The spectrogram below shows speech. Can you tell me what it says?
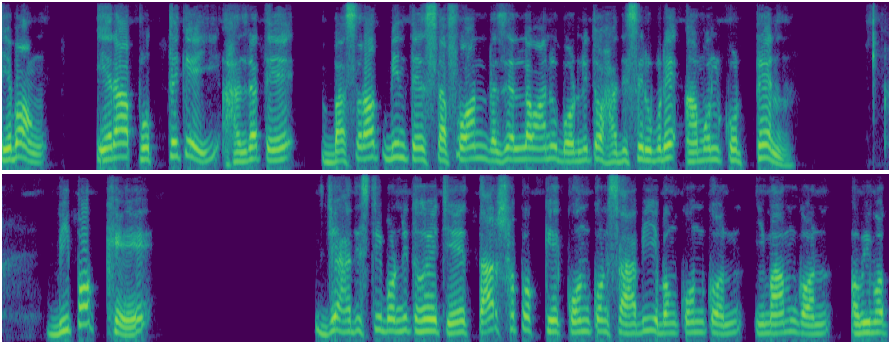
এবং এরা প্রত্যেকেই হাজরাতে বাসরাত বিনতে সাফওয়ান রাজিয়াল্লাহ আনু বর্ণিত হাদিসের উপরে আমল করতেন। বিপক্ষে যে হাদিসটি বর্ণিত হয়েছে, তার সপক্ষে কোন কোন সাহাবি এবং কোন কোন ইমামগণ অভিমত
